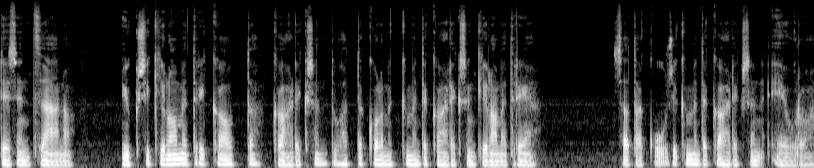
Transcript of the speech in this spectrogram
Desenzano, yksi kilometri kautta 8038 kilometriä, 168 euroa.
